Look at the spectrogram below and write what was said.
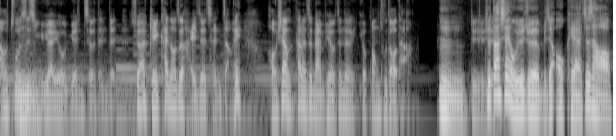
然后做事情越来越有原则等等的，所以他可以看到这个孩子的成长，哎，好像他的这男朋友真的有帮助到他。嗯，对对对就到现在我就觉得比较 OK 啊，至少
